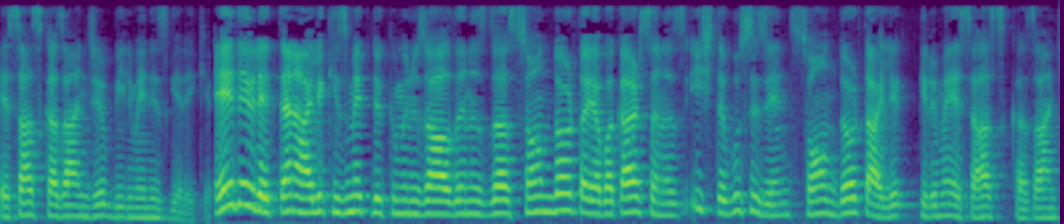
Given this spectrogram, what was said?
esas kazancı bilmeniz gerekir. E-Devlet'ten aylık hizmet dökümünüzü aldığınızda son 4 aya bakarsanız işte bu sizin son 4 aylık prime esas kazanç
